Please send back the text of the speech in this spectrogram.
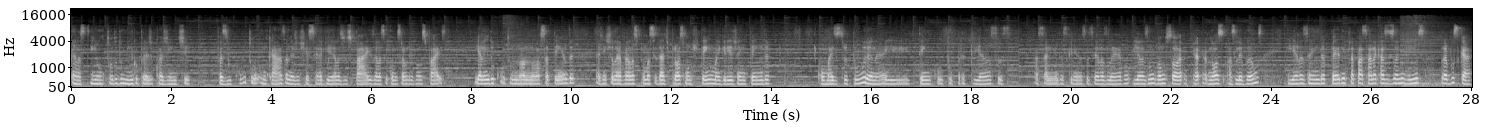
Elas iam todo domingo pra, com a gente fazer o culto em casa, né? A gente recebe elas e os pais, elas que começaram a levar os pais. E além do culto na nossa tenda, a gente leva elas para uma cidade próxima onde tem uma igreja em tenda com mais estrutura, né? E tem culto para crianças a salinha das crianças e elas levam e elas não vão só, é, é, nós as levamos e elas ainda pedem para passar na casa dos amiguinhos para buscar.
